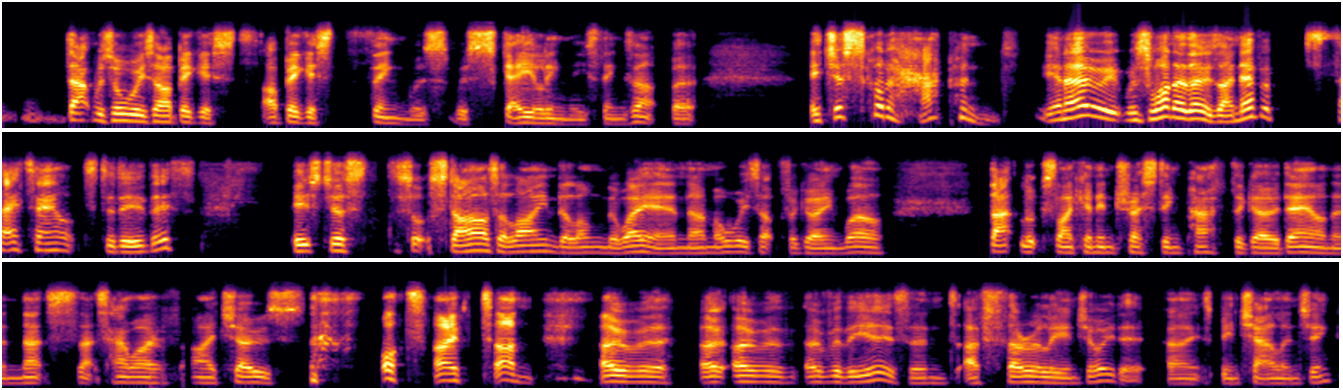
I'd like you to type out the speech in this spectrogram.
that was always our biggest our biggest thing was was scaling these things up. But it just sort of happened, you know. It was one of those. I never set out to do this. It's just sort of stars aligned along the way, and I'm always up for going. Well, that looks like an interesting path to go down, and that's that's how I've I chose what I've done over over over the years, and I've thoroughly enjoyed it. Uh, it's been challenging,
